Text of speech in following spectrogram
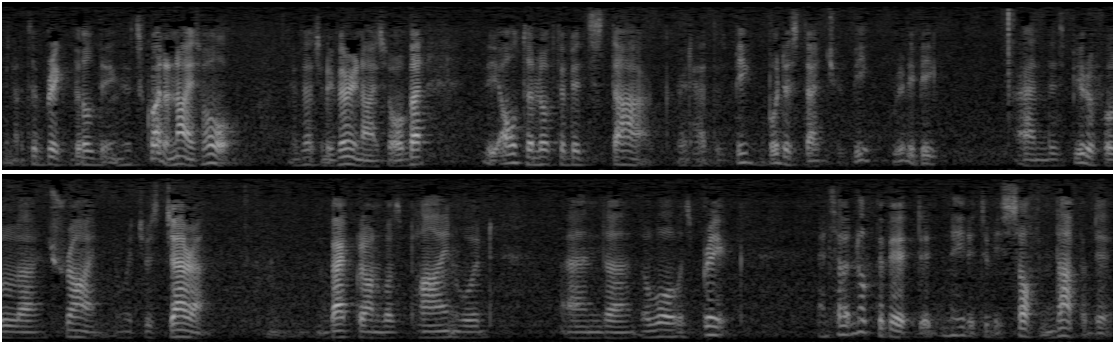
you know, it's a brick building. It's quite a nice hall. It's actually a very nice hall, but the altar looked a bit stark. It had this big Buddha statue, big, really big and this beautiful uh, shrine, which was jarrah. The background was pine wood, and uh, the wall was brick. And so it looked a bit, it needed to be softened up a bit.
